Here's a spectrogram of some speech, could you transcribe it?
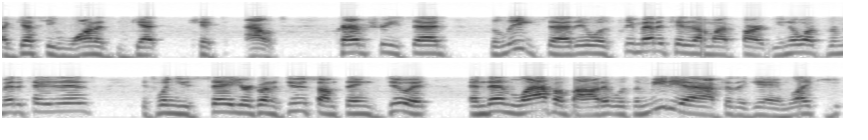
I guess he wanted to get kicked out. Crabtree said, the league said it was premeditated on my part. You know what premeditated is? It's when you say you're going to do something, do it, and then laugh about it with the media after the game, like he,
